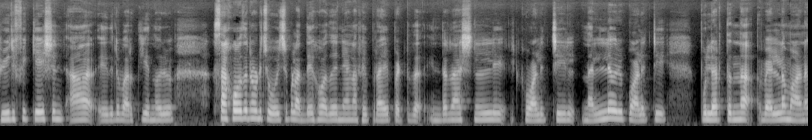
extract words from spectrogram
പ്യൂരിഫിക്കേഷൻ ആ ഇതിൽ വർക്ക് ചെയ്യുന്ന ഒരു സഹോദരനോട് ചോദിച്ചപ്പോൾ അദ്ദേഹം അത് തന്നെയാണ് അഭിപ്രായപ്പെട്ടത്. ഇന്റർനാഷണലി ക്വാളിറ്റിയിൽ നല്ല ഒരു ക്വാളിറ്റി പുലർത്തുന്ന വെള്ളമാണ്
